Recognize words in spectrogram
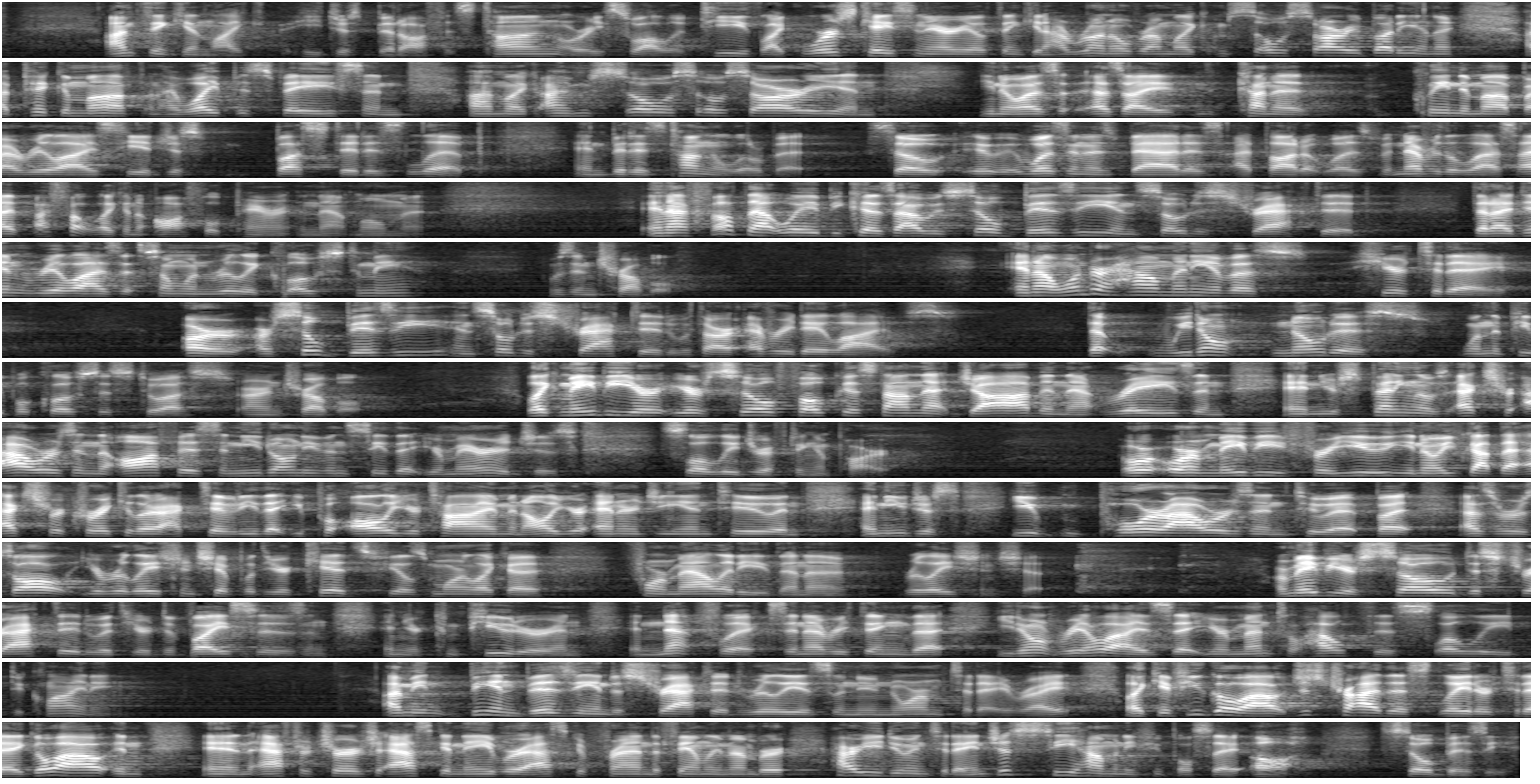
I'm thinking, like, he just bit off his tongue or he swallowed teeth. Like, worst case scenario, thinking, I run over, I'm like, I'm so sorry, buddy. And I, I pick him up and I wipe his face, and I'm like, I'm so, so sorry. And, you know, as, as I kind of cleaned him up, I realized he had just busted his lip and bit his tongue a little bit. So it, it, wasn't as bad as I thought it was. But nevertheless, I, I felt like an awful parent in that moment. And I felt that way because I was so busy and so distracted that I didn't realize that someone really close to me was in trouble. And I wonder how many of us here today are, are so busy and so distracted with our everyday lives that we don't notice when the people closest to us are in trouble. Like maybe you're, you're so focused on that job and that raise, and, and you're spending those extra hours in the office, and you don't even see that your marriage is slowly drifting apart. Or, or maybe for you, you know, you've got that extracurricular activity that you put all your time and all your energy into, and, and you just, you pour hours into it. But as a result, your relationship with your kids feels more like a formality than a relationship. Or maybe you're so distracted with your devices and, and your computer and, and Netflix and everything that you don't realize that your mental health is slowly declining. I mean, being busy and distracted really is the new norm today, right? Like, if you go out, just try this later today. Go out and, and after church, ask a neighbor, ask a friend, a family member, how are you doing today? And just see how many people say, oh, so busy.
